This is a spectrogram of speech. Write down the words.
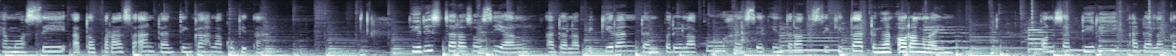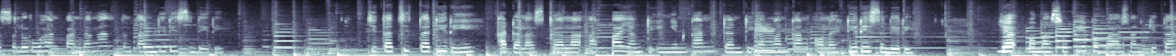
emosi, atau perasaan dan tingkah laku kita. Diri secara sosial adalah pikiran dan perilaku hasil interaksi kita dengan orang lain. Konsep diri adalah keseluruhan pandangan tentang diri sendiri. Cita-cita diri adalah segala apa yang diinginkan dan diangankan oleh diri sendiri. Ya, memasuki pembahasan kita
